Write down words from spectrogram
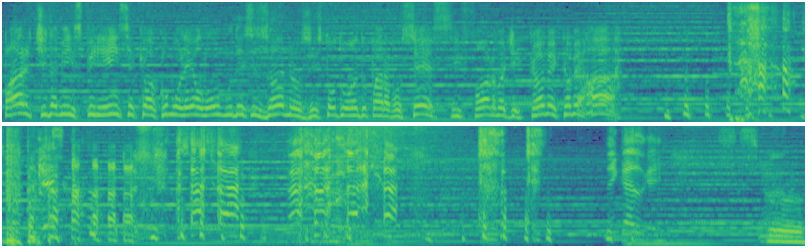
parte da minha experiência que eu acumulei ao longo desses anos. Estou doando para vocês em forma de Kamehameha. Engasguei. Uh,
